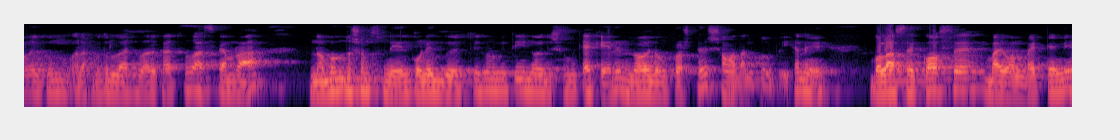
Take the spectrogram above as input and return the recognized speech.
ওয়ালাইকুম রহমতুল্লাহ বারকাত আজকে আমরা নবম, দশম শ্রেণির গণিত বইয়ের ত্রিকোণমিতি নয় দশমিক একের নয় নং প্রশ্নের সমাধান করব। এখানে বলা আছে কসে বাই ওয়ান বাই টেনে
